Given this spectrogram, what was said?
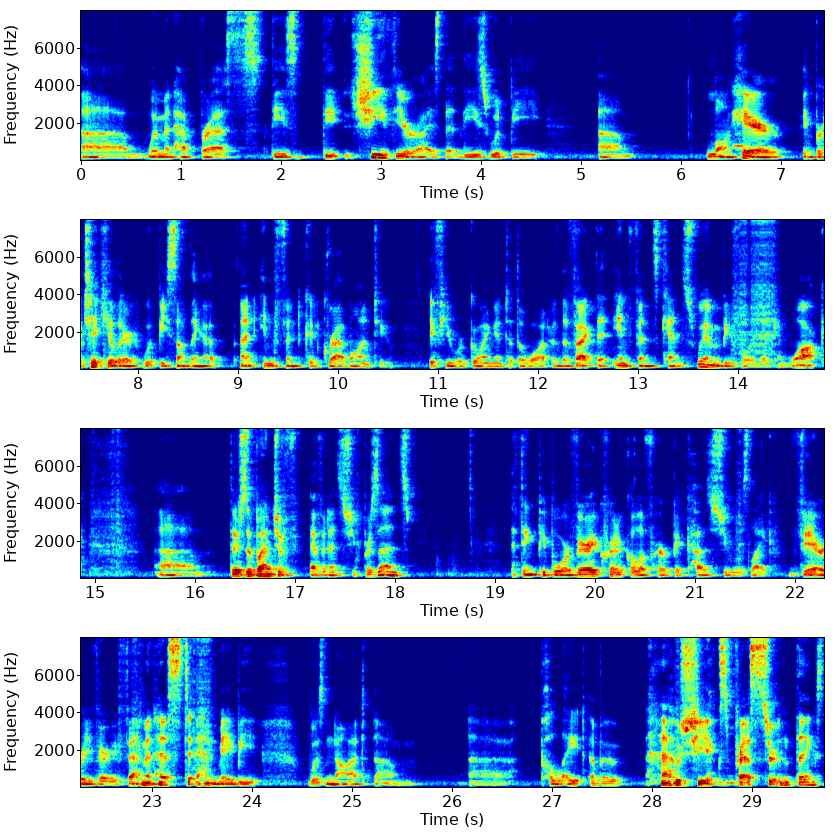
Um, women have breasts. These, the, she theorized that these would be um, long hair in particular would be something a, an infant could grab onto if you were going into the water. The fact that infants can swim before they can walk, um, there's a bunch of evidence she presents. I think people were very critical of her because she was like very, very feminist and maybe was not um, uh, polite about how she expressed certain things.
